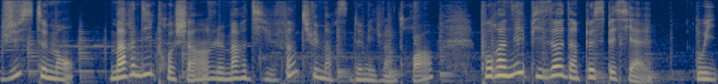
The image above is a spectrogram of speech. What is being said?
justement mardi prochain, le mardi 28 mars 2023, pour un épisode un peu spécial. Oui,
